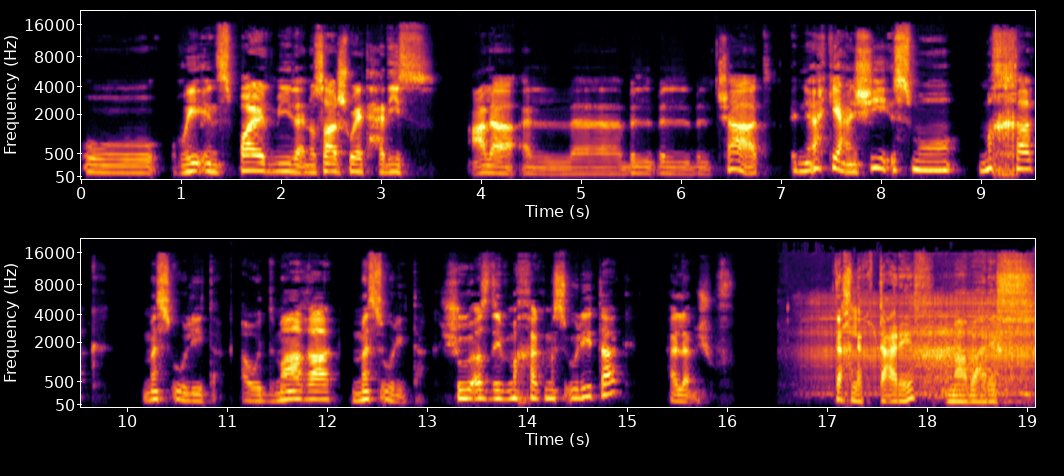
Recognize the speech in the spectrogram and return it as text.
وهي inspired me لأنه صار شوية حديث على ال بال بال بالشات إني أحكي عن شيء اسمه مخك مسؤوليتك أو دماغك مسؤوليتك. شو قصدي بمخك مسؤوليتك؟ هلأ بنشوف. دخلك بتعرف؟ ما بعرف.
